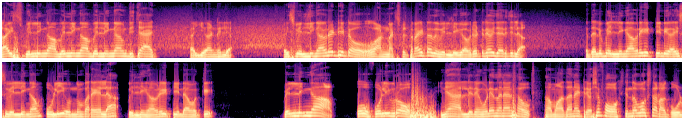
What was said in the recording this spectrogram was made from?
ഗൈസ് വെല്ലിംഗാം വെല്ലിംഗാം വെല്ലിംഗാം ദി ചാറ്റ് കയ്യ കണ്ടില്ല. ഗൈസ് വെല്ലിങ്ങാമിനെ കിട്ടിട്ടോ ഓ അൺഎക്സ്പെക്റ്റഡ് ആയിട്ടത്. വെല്ലിങ്ങാമിനെ കിട്ടിയാ വിചാരിച്ചില്ല. എന്തായാലും വെല്ലിങ്ങാമിനെ കിട്ടിയിട്ടുണ്ട് ഗൈസ് വെല്ലിംഗാം പുളി ഒന്നും പറയല്ല. വെല്ലിങ്ങാമിനെ കിട്ടിയിട്ടുണ്ട് നമുക്ക്. വെല്ലിംഗാം ഓ പൊളി ബ്രോ ഇനി ആരുടെയും കൂടെ എന്നാ ഞാൻ സമാധാനമായിട്ടില്ല പക്ഷെ ഫോക്സ് ഇൻ ദ ബോക്സ് ആടാ. ഗോൾ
